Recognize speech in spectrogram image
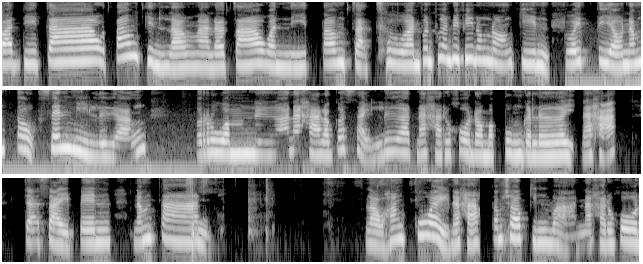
วัสดีเจ้า ต้อมกินเรามาแล้วเจ้าวันนี้ต้อมจะชวนเพื่อนๆ พี่ๆ น้องๆ กินก๋วยเตี๋ยวน้ำตกเส้นหมี่เหลือง รวมเนื้อนะคะ แล้วก็ใส่เลือดนะคะ ทุกคนเรามาปรุงกันเลยนะคะ จะใส่เป็นน้ำตาล เหล่าห้างกล้วยนะคะ ต้อมชอบกินหวานนะคะ ทุกคน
